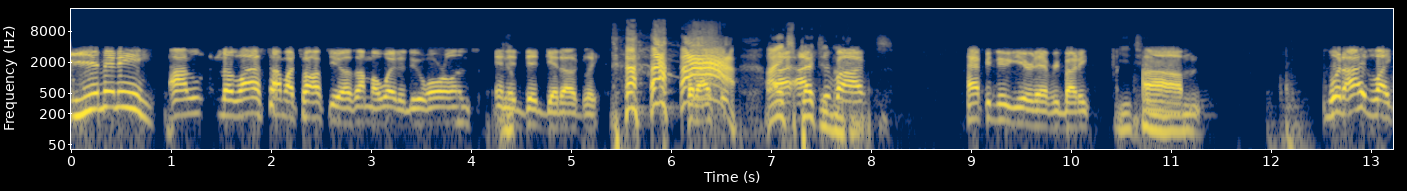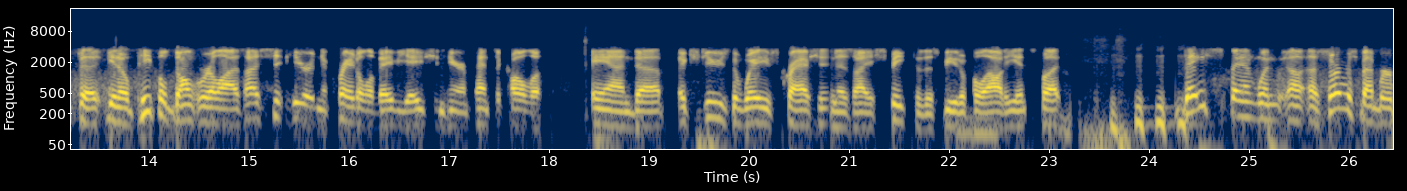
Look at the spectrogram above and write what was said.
Yemeni, I, the last time I talked to you, I was on my way to New Orleans, and it did get ugly. but I, I expected I survived. Happy New Year to everybody. You too. Um, what I like to, you know, people don't realize, I sit here in the cradle of aviation here in Pensacola, and uh, excuse the waves crashing as I speak to this beautiful audience, but they spend when uh, a service member,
